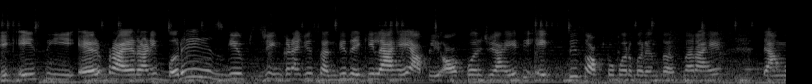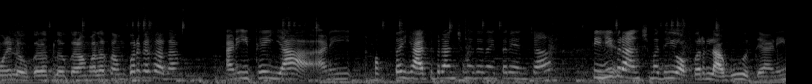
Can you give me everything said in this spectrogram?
एक ए सी एअर फ्रायर आणि बरेच गिफ्ट जिंकण्याची संधी देखील आहे. आपली ऑफर जी आहे ती एकतीस ऑक्टोबर पर्यंत असणार आहे. त्यामुळे लवकरात लवकर आम्हाला संपर्क साधा. आणि इथे या आणि फक्त ह्याच ब्रांचमध्ये नाही तर यांच्या तिन्ही. ब्रांचमध्ये ही ऑफर लागू होते. आणि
